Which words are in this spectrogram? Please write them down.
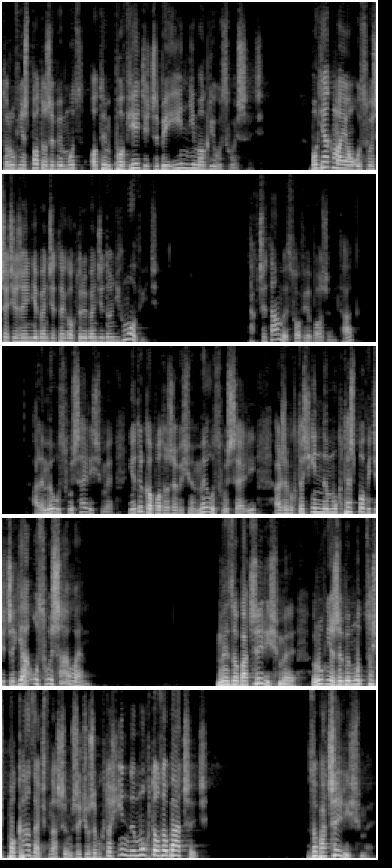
to również po to, żeby móc o tym powiedzieć, żeby i inni mogli usłyszeć. Bo jak mają usłyszeć, jeżeli nie będzie tego, który będzie do nich mówić? Tak czytamy w Słowie Bożym, tak? Ale my usłyszeliśmy nie tylko po to, żebyśmy my usłyszeli, ale żeby ktoś inny mógł też powiedzieć, że ja usłyszałem. My zobaczyliśmy również, żeby móc coś pokazać w naszym życiu, żeby ktoś inny mógł to zobaczyć. Zobaczyliśmy.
